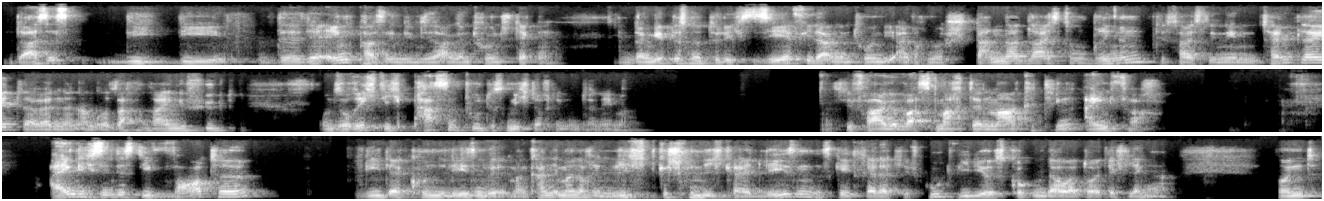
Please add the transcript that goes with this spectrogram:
Das ist die, die, der, der Engpass, in den diese Agenturen stecken. Und dann gibt es natürlich sehr viele Agenturen, die einfach nur Standardleistungen bringen. Das heißt, die nehmen ein Template, da werden dann andere Sachen reingefügt. Und so richtig passend tut es nicht auf den Unternehmer. Das ist die Frage, was macht denn Marketing einfach? Eigentlich sind es die Worte, die der Kunde lesen will. Man kann immer noch in Lichtgeschwindigkeit lesen. Das geht relativ gut. Videos gucken dauert deutlich länger. Und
